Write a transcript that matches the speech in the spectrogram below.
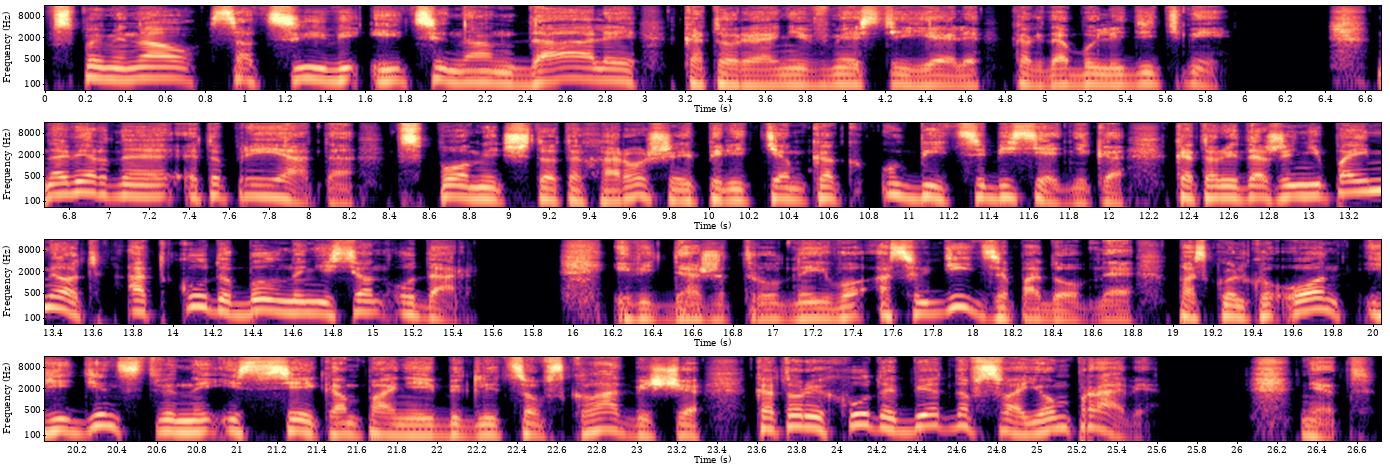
вспоминал Сациви и Цинандали, которые они вместе ели, когда были детьми. Наверное, это приятно — вспомнить что-то хорошее перед тем, как убить собеседника, который даже не поймет, откуда был нанесен удар. И ведь даже трудно его осудить за подобное, поскольку он единственный из всей компании беглецов с кладбища, который худо-бедно в своем праве. Нет,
